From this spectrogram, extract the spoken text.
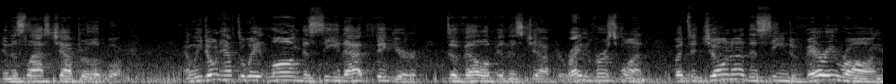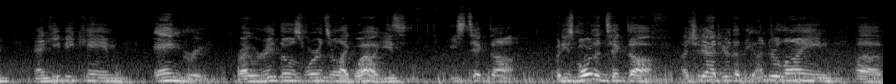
in this last chapter of the book. And we don't have to wait long to see that figure develop in this chapter. Right in verse 1. But to Jonah, this seemed very wrong, and he became angry. Right? We read those words and we're like, wow, he's he's ticked off. But he's more than ticked off. I should add here that the underlying uh,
